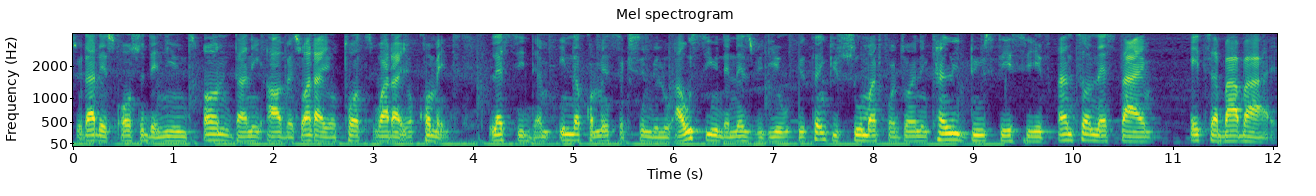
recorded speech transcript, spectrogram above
So that is also the news on Dani Alves. What are your thoughts? What are your comments? Let's see them in the comment section below. I will see you in the next video. Thank you so much for joining. Kindly do stay safe. Until next time it's a bye bye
